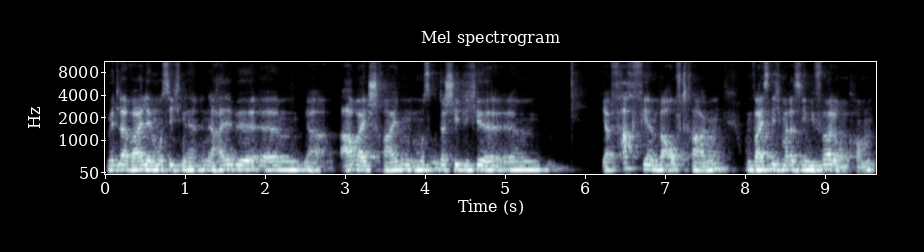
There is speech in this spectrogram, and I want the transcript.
Mittlerweile muss ich eine, eine halbe ähm, ja, Arbeit schreiben, muss unterschiedliche ähm, ja, Fachfirmen beauftragen und weiß nicht mal, dass sie in die Förderung kommen.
